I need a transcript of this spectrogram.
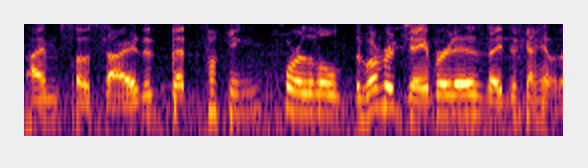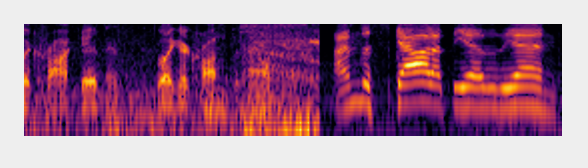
I'm so sorry. That, that fucking poor little whoever Jaybird is, they just got hit with a crocket and like across the map. I'm the scout at the end of the end.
